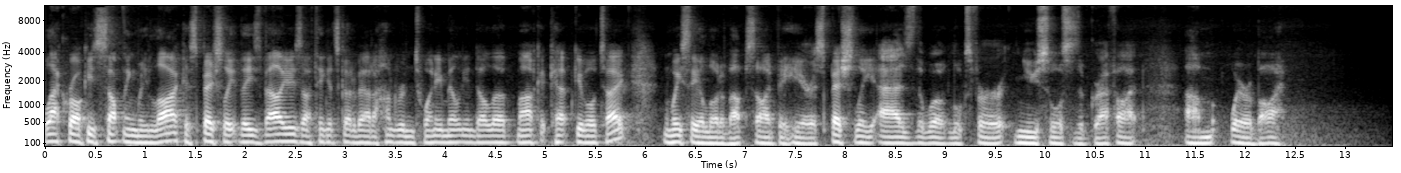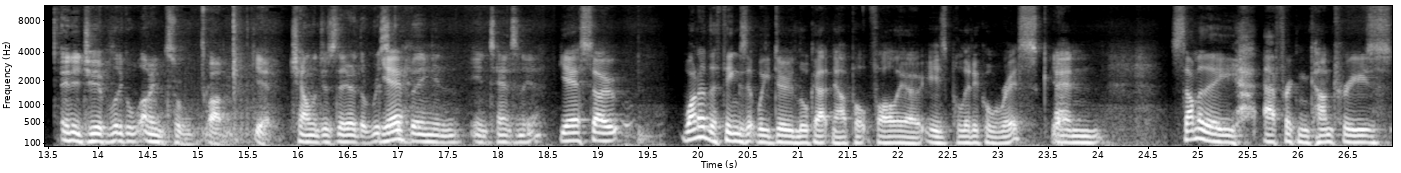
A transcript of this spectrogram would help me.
Black Rock is something we like, especially at these values. I think it's got about $120 million market cap, give or take. And we see a lot of upside for here, especially as the world looks for new sources of graphite. Um, we're a buy. Any geopolitical, I mean, sort of, um, yeah, challenges there, the risk Yeah. of being in, in Tanzania? Yeah, so one of the things that we do look at in our portfolio is political risk. Yeah. And some of the African countries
